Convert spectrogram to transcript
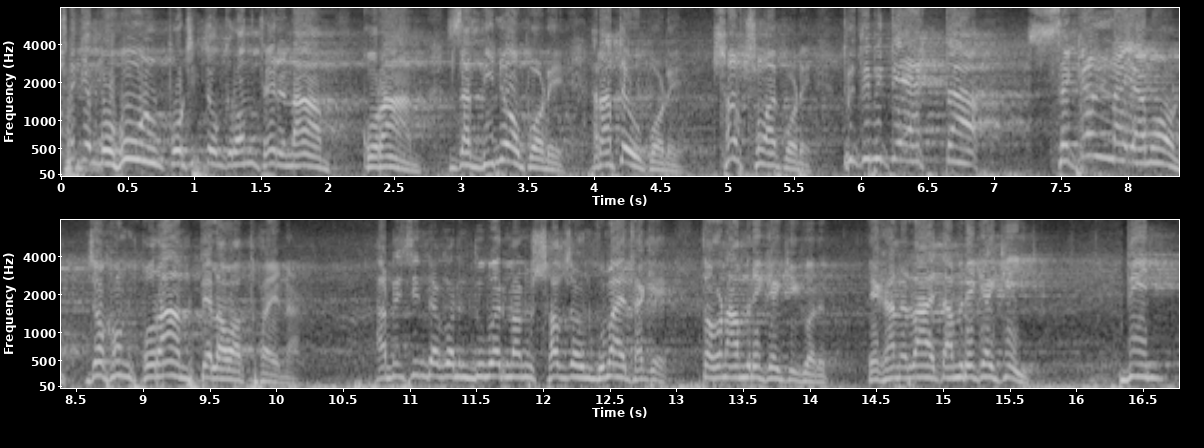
থেকে বহুল পঠিত গ্রন্থের নাম কোরআন, যা দিনেও পড়ে, রাতেও পড়ে, সব সময় পড়ে। পৃথিবীতে একটা সেকেন্ড নাই এমন যখন কোরআন তেলাওয়াত হয় না। আপনি চিন্তা করেন দুবার মানুষ সব যখন ঘুমায় থাকে, তখন আমেরিকায় কি করে? এখানে রায় আমেরিকায় কি? দিন।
